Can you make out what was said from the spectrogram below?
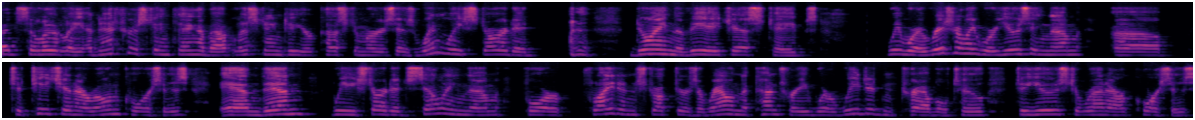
Absolutely. An interesting thing about listening to your customers is when we started doing the VHS tapes. We were originally were using them uh, to teach in our own courses, and then we started selling them for flight instructors around the country where we didn't travel to to use to run our courses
